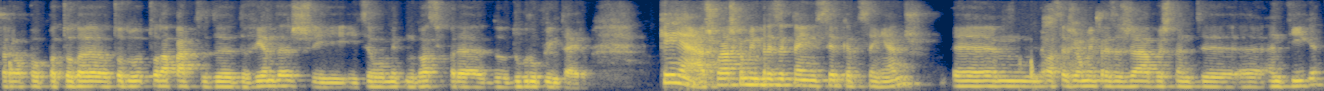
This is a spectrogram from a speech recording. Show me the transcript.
para, para toda, toda, a parte de, de vendas e, e, desenvolvimento de negócio para, do, do, grupo inteiro. Quem é a Asco? A é uma empresa que tem cerca de 100 anos, um, ou seja, é uma empresa já bastante uh, antiga,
